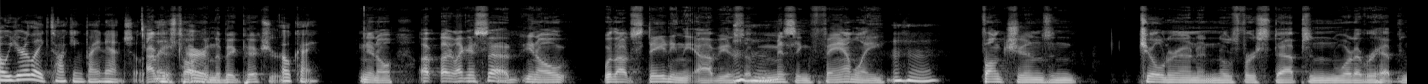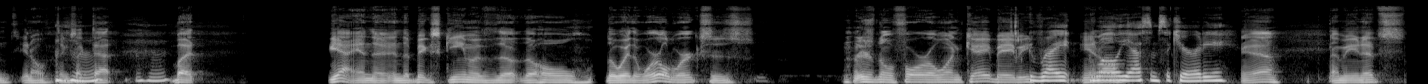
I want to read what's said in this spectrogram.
Oh, you're like talking financially. I'm like, just talking or- the big picture. okay. you know uh, like i said you know without stating the obvious of Mhm. missing family hmm functions and children and those first steps and whatever happens you know things Mhm. like that hmm but yeah in the in the big scheme of the the whole the way the world works is there's no 401k baby Right. You well, know. yeah, some security. yeah i mean it's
